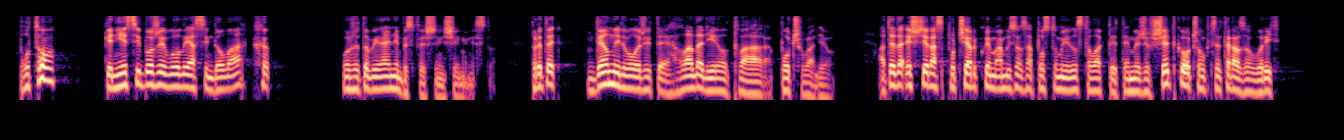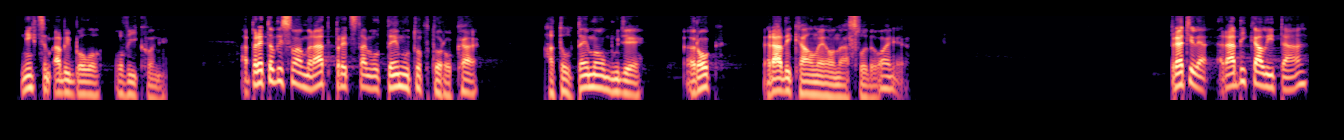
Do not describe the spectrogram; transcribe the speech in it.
potom, keď nie si Božej vôli asi doma, môže to byť najnebezpečnejšie miesto. Preto je veľmi dôležité hľadať jeho tvár počúvať ho. A teda ešte raz počiarkujem, aby som sa postupne dostal k tej téme, že všetko, o čom chcem teraz hovoriť, nechcem, aby bolo o výkone. A preto by som vám rád predstavil tému tohto roka a tou témou bude rok radikálneho následovania. Priatelia, radikalita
